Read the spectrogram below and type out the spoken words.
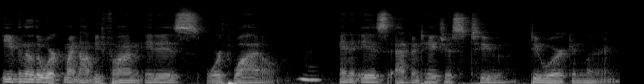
even though the work might not be fun, it is worthwhile, and it is advantageous to do work and learn.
